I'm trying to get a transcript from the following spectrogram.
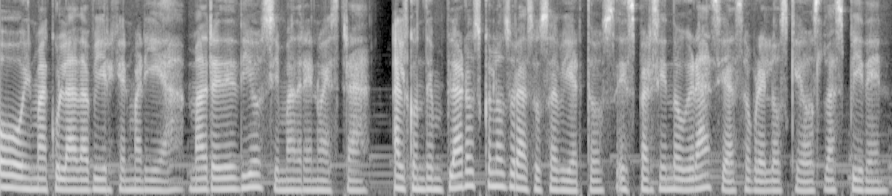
Oh Inmaculada Virgen María, Madre de Dios y Madre nuestra, al contemplaros con los brazos abiertos, esparciendo gracias sobre los que os las piden,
